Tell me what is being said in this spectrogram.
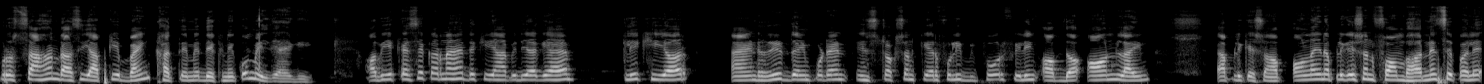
प्रोत्साहन राशि आपके बैंक खाते में देखने को मिल जाएगी। अब ये कैसे करना है? देखिए, यहाँ पे दिया गया है click here and read the important instruction carefully before filling of the online application आप ऑनलाइन एप्लीकेशन फॉर्म भरने से पहले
